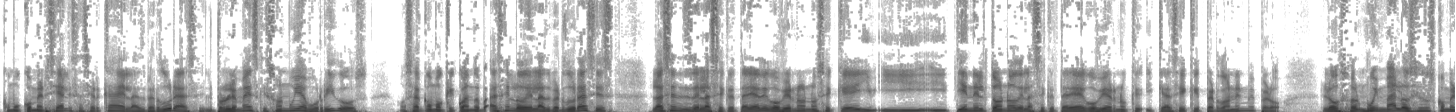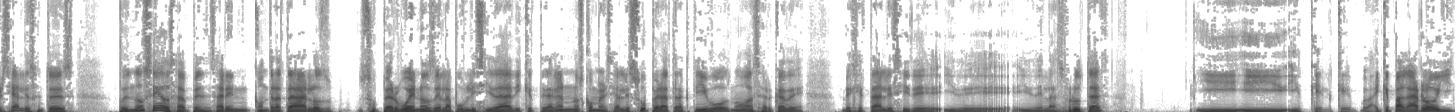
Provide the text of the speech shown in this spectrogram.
como comerciales acerca de las verduras. El problema es que son muy aburridos. O sea, como que cuando hacen lo de las verduras es lo hacen desde la Secretaría de Gobierno no sé qué y, y, tiene el tono de la Secretaría de Gobierno que, y que hace que, perdónenme, pero luego son muy malos esos comerciales. Entonces, pues no sé, o sea, pensar en contratar a los súper buenos de la publicidad y que te hagan unos comerciales súper atractivos, ¿no? Acerca de vegetales y de, y de, y de las frutas y, y, que, que, hay que pagarlo y,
